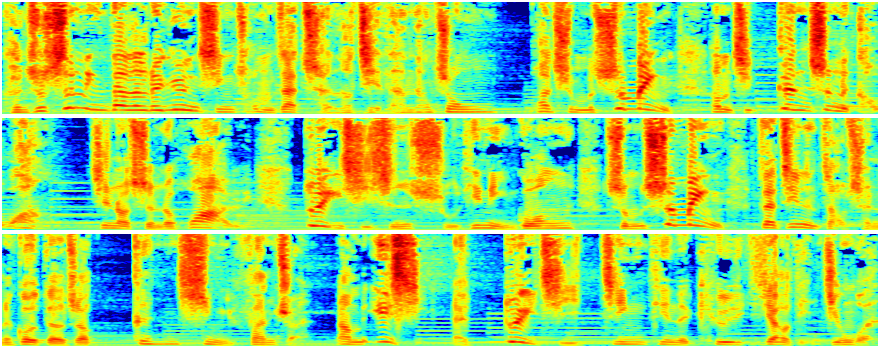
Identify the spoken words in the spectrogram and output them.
恳求圣灵带来的运行，从我们在晨祷简单当中唤醒我们生命，让我们起更深的渴望，见到神的话语，对齐神属天灵光，使我们生命在今天早晨能够得到更新与翻转。让我们一起来对齐今天的 QD 焦点经文，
